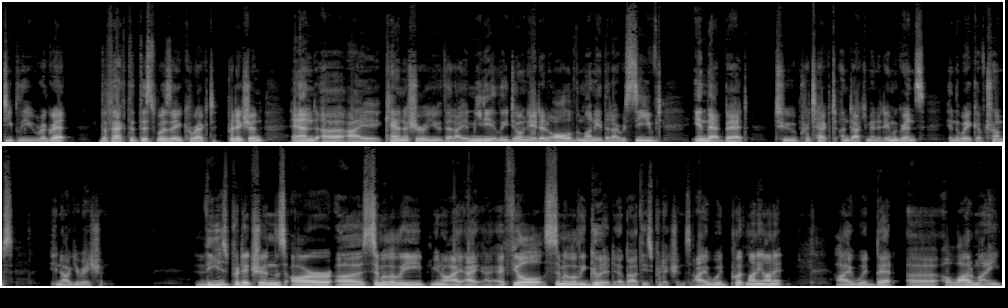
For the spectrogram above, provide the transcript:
deeply regret the fact that this was a correct prediction, and uh, I can assure you that I immediately donated all of the money that I received in that bet to protect undocumented immigrants in the wake of Trump's inauguration. These predictions are uh, similarly, you know, I, I, I feel similarly good about these predictions. I would put money on it. I would bet uh, a lot of money.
